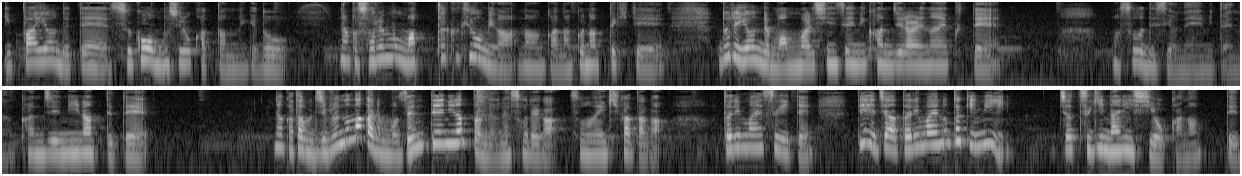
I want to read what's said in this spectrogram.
いっぱい読んでてすごい面白かったんだけどなんかそれも全く興味がなんかなくなってきてどれ読んでもあんまり新鮮に感じられなくてまあそうですよねみたいな感じになってて。なんか多分自分の中でも前提になったんだよねそれが。その生き方が。当たり前すぎて。でじゃあ当たり前の時にじゃあ次何しようかなって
